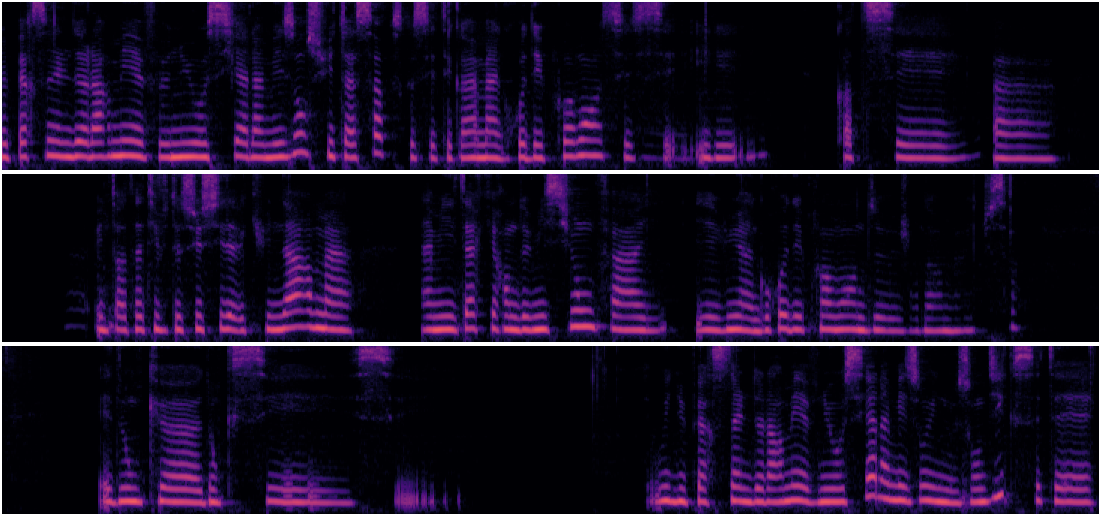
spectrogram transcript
le personnel de l'armée est venu aussi à la maison suite à ça, parce que c'était quand même un gros déploiement. quand c'est euh, une tentative de suicide avec une arme, un militaire qui rentre de mission, enfin, il y a eu un gros déploiement de gendarmerie, tout ça. Et donc, euh, oui, du personnel de l'armée est venu aussi à la maison. Ils nous ont dit que c'était,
